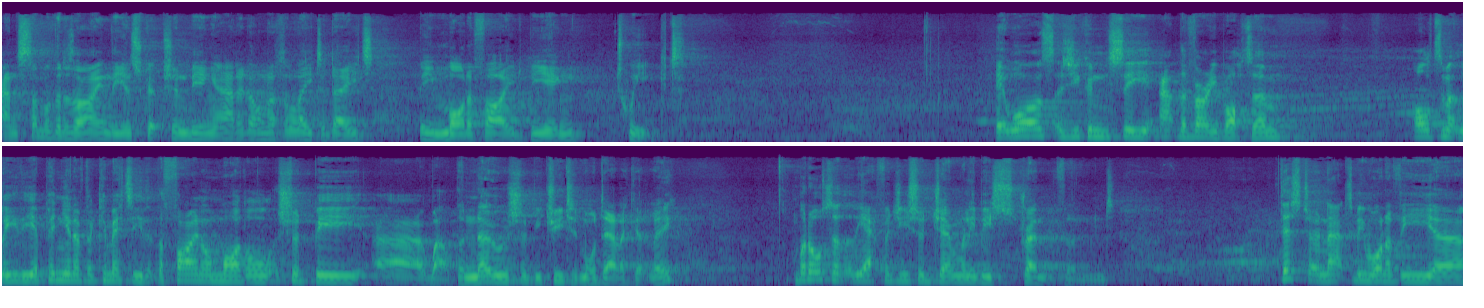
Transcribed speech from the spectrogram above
and some of the design, the inscription being added on at a later date, being modified, being tweaked. It was, as you can see at the very bottom, ultimately the opinion of the committee that the final model should be, uh, well, the nose should be treated more delicately, but also that the effigy should generally be strengthened. This turned out to be one of the, uh,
